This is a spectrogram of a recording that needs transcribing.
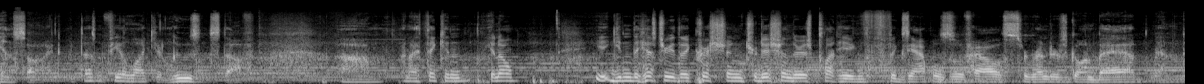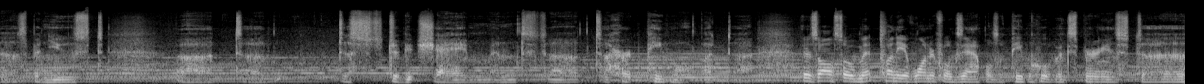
inside. It doesn't feel like you're losing stuff. Um, and I think, in, you know, in the history of the Christian tradition, there's plenty of examples of how surrender's gone bad and uh, it's been used uh, to distribute shame and uh, to hurt people. But uh, there's also plenty of wonderful examples of people who have experienced uh,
